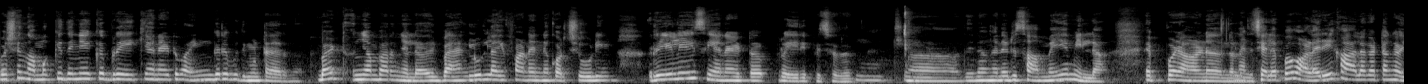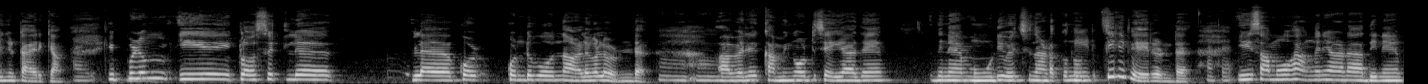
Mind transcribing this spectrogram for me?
പക്ഷെ നമുക്കിതിനെയൊക്കെ ബ്രേക്ക് ചെയ്യാനായിട്ട് ഭയങ്കര ബുദ്ധിമുട്ടായിരുന്നു. ബട്ട് ഞാൻ പറഞ്ഞല്ലോ ബാംഗ്ലൂർ ലൈഫാണ് എന്നെ കുറച്ചുകൂടി റിയലൈസ് ചെയ്യാനായിട്ട് പ്രേരിപ്പിച്ചത്. അതിനങ്ങനെ ഒരു സമയമില്ല എപ്പോഴാണ് എന്നുള്ളത്. ചിലപ്പോൾ വളരെ കാലഘട്ടം കഴിഞ്ഞിട്ടായിരിക്കാം. ഇപ്പോഴും ഈ ക്ലോസറ്റിൽ കൊണ്ടുപോകുന്ന ആളുകളുണ്ട്. അവർ കമ്മിങ് ഔട്ട് ചെയ്യാതെ ഇതിനെ മൂടി വെച്ച് നടക്കുന്ന ഒത്തിരി പേരുണ്ട്. ഈ സമൂഹം അങ്ങനെയാണ് അതിനെ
